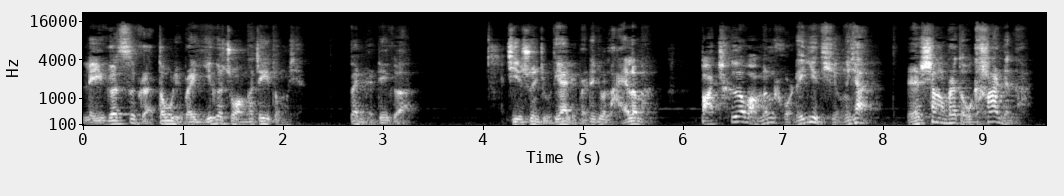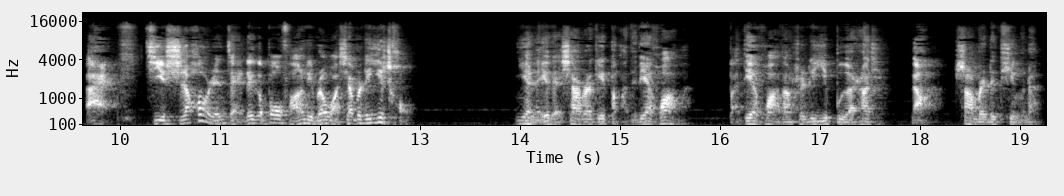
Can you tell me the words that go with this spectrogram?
磊哥自个儿兜里边一个装个这东西，奔着这个金顺酒店里边这就来了嘛。把车往门口这一停下，人上边都看着呢。哎，几十号人在这个包房里边往下边这一瞅，聂磊在下边给打的电话嘛，把电话当时这一拨上去，啊，上边就听着。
